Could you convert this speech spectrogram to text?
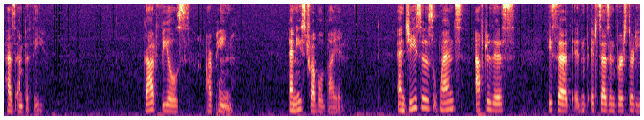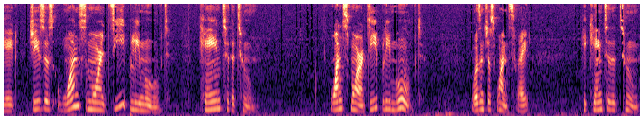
has empathy. God feels our pain and he's troubled by it. And Jesus went after this, he said, it says in verse 38, Jesus, once more deeply moved, came to the tomb. Once more, deeply moved. Wasn't just once, right? He came to the tomb.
